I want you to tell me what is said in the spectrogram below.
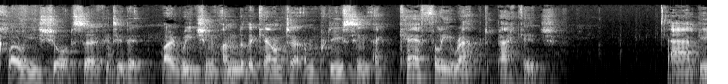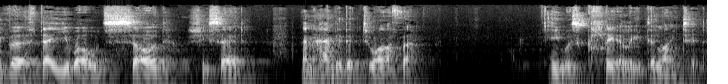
Chloe short circuited it by reaching under the counter and producing a carefully wrapped package. Happy birthday, you old sod, she said, and handed it to Arthur. He was clearly delighted.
